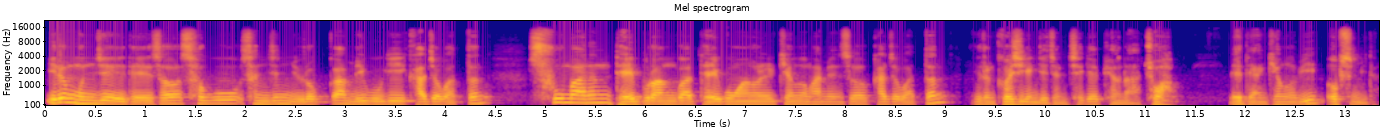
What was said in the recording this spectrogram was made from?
이런 문제에 대해서 서구 선진 유럽과 미국이 가져왔던 수많은 대불안과 대공황을 경험하면서 가져왔던 이런 거시경제 정책의 변화, 조합에 대한 경험이 없습니다.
